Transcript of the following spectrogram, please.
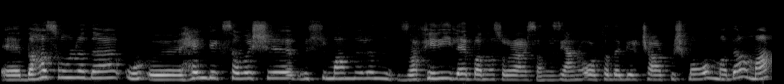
E, daha sonra da e, Hendek Savaşı Müslümanların zaferiyle bana sorarsanız yani ortada bir çarpışma olmadı ama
